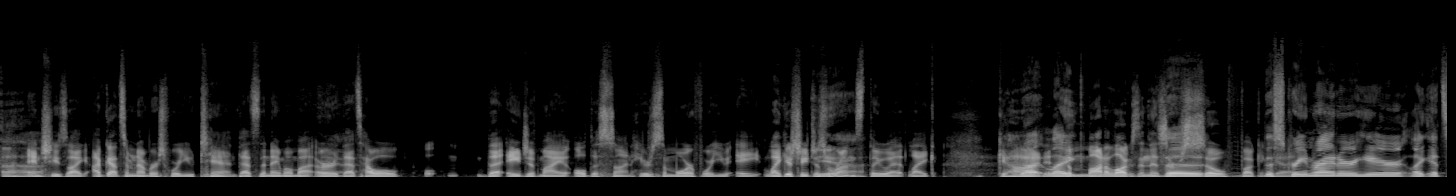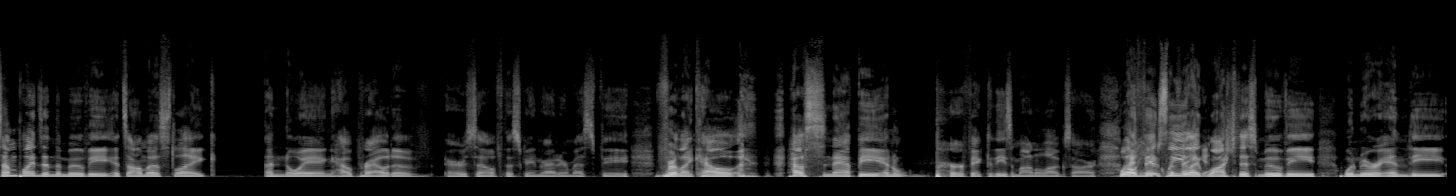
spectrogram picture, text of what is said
Uh-huh. and she's like, "I've got some numbers for you. Ten. That's the name of my, or Yeah. that's how old." The age of my oldest son. Here's some more for you. Eight. Like she just Yeah. runs through it. Like, God, but, like, the monologues in this are so fucking. the good. screenwriter here like at some points in the movie it's almost like annoying how proud of herself the screenwriter must be for like how how snappy and perfect these monologues are Well, i think we like watched this movie when we were in the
